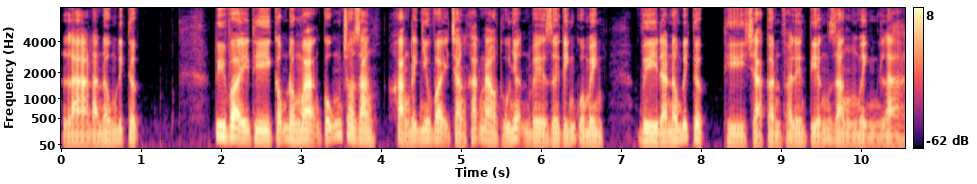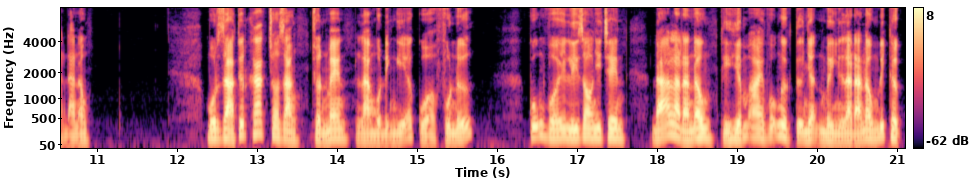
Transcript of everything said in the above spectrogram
là đàn ông đích thực. Tuy vậy thì cộng đồng mạng cũng cho rằng khẳng định như vậy chẳng khác nào thú nhận về giới tính của mình, vì đàn ông đích thực thì chả cần phải lên tiếng rằng mình là đàn ông. Một giả thuyết khác cho rằng chuẩn men là một định nghĩa của phụ nữ. Cũng với lý do như trên, đã là đàn ông thì hiếm ai vỗ ngực tự nhận mình là đàn ông đích thực.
